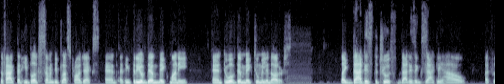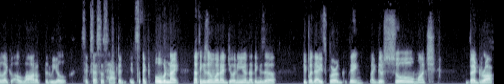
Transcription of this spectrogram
the fact that he built 70 plus projects and i think three of them make money and two of them make $2 million like that is the truth. That is exactly how i feel like a lot of the real successes happen. It's like overnight nothing is an overnight journey or nothing is a tip of the iceberg thing. Like there's so much bedrock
